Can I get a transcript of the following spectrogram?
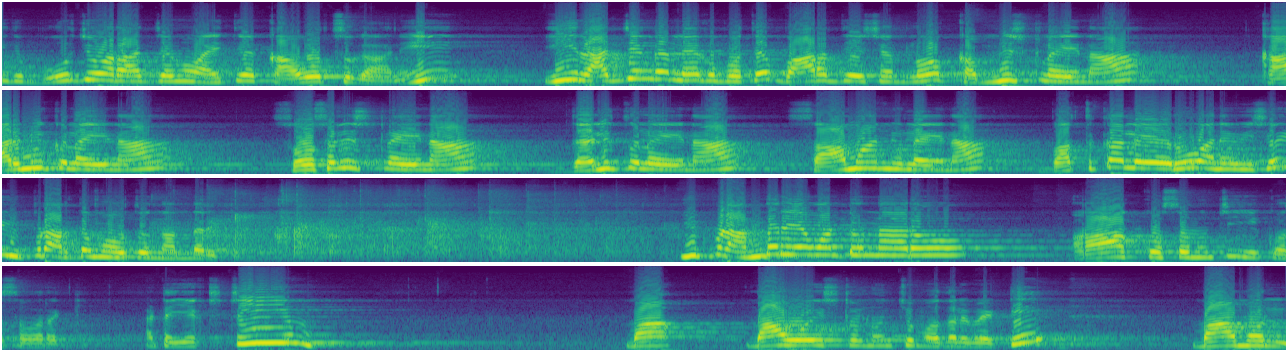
ఇది బూర్జువా రాజ్యాంగం అయితే కావచ్చు కానీ ఈ రాజ్యాంగం లేకపోతే భారతదేశంలో కమ్యూనిస్టులైనా కార్మికులైనా సోషలిస్టులైనా దళితులైనా సామాన్యులైనా బతకలేరు అనే విషయం ఇప్పుడు అర్థమవుతుంది అందరికీ. ఇప్పుడు అందరు ఏమంటున్నారు? ఆ కొస నుంచి ఈ కొస వరకు. అంటే ఎక్స్ట్రీమ్ మా మావోయిస్టుల నుంచి మొదలుపెట్టి మామూలు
